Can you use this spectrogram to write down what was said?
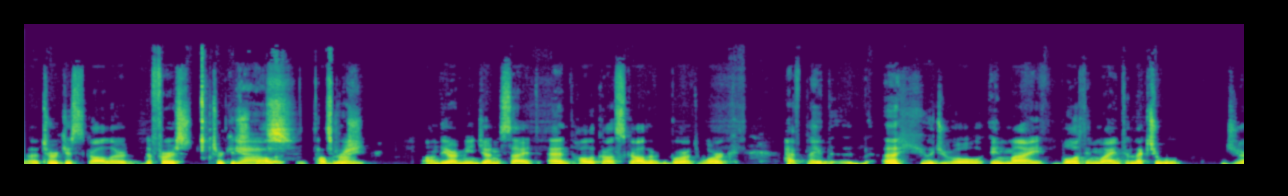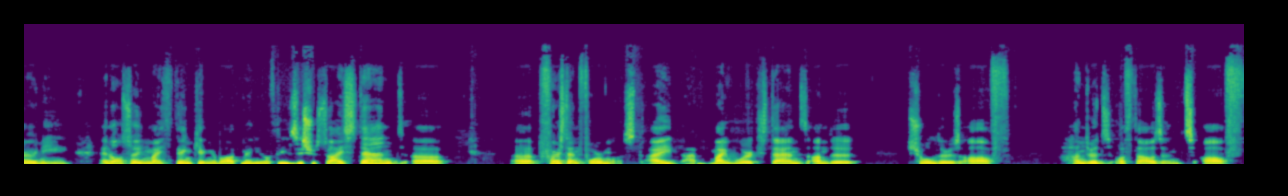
a, a, Turkish scholar, the first Turkish yes, scholar to publish right. on the Armenian genocide, and Holocaust scholar Deborah Dwork, have played a huge role in my both in my intellectual journey and also in my thinking about many of these issues. So I stand uh, uh, first and foremost. I my work stands on the shoulders of hundreds of thousands of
